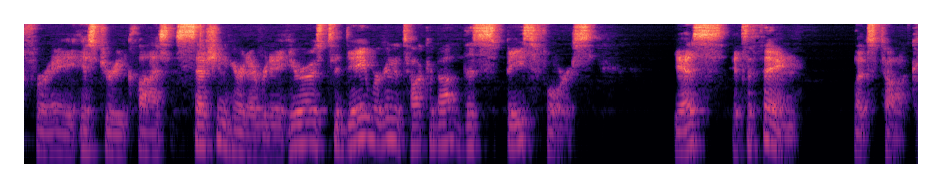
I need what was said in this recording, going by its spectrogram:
for a history class session here at Everyday Heroes. Today we're going to talk about the Space Force. Yes, it's a thing. Let's talk.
